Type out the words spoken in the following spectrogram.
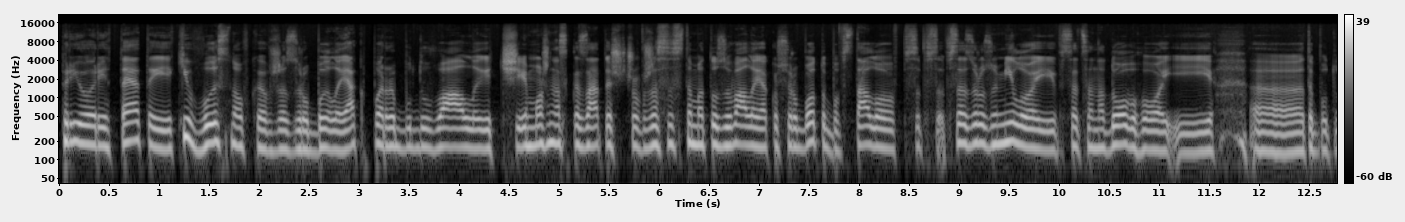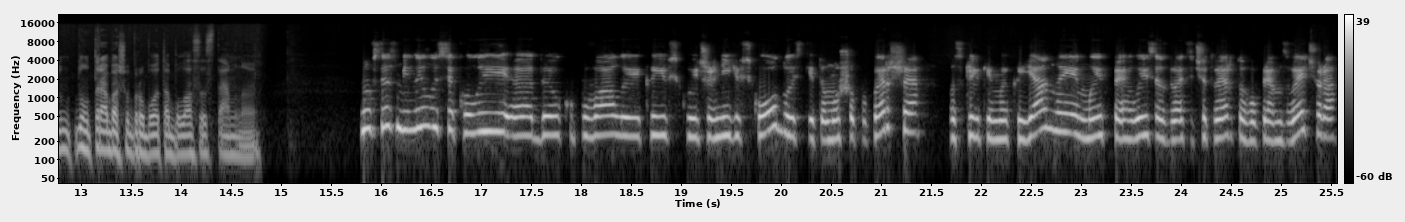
пріоритети, які висновки вже зробили, як перебудували, чи можна сказати, що вже систематизували якось роботу, бо встало все, все, все зрозуміло і все це надовго, і е, типу ну треба, щоб робота була системною. Ну, все змінилося, коли е, деокупували Київську і Чернігівську області, тому що, по-перше, оскільки ми кияни, ми впряглися з 24-го, прямо з вечора.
